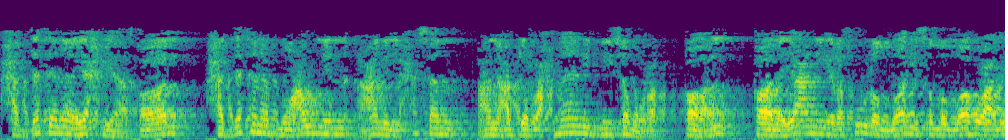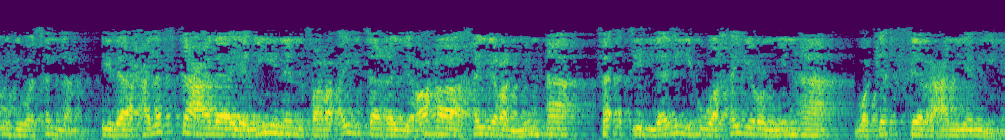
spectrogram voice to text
حدثنا يحيى قال حدثنا ابن عون عن الحسن عن عبد الرحمن بن سمرة قال قال يعني رسول الله صلى الله عليه وسلم إذا حلفت على يمين فرأيت غيرها خيرا منها فأت الذي هو خير منها وكفر عن يمينه.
